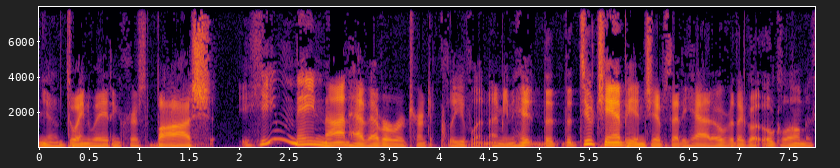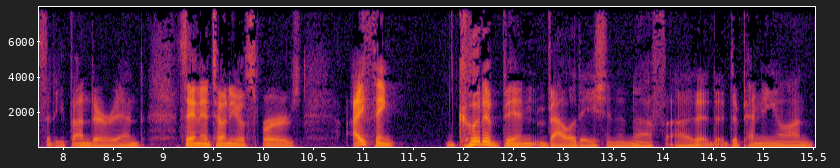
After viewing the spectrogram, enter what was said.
you know, Dwyane Wade and Chris Bosh, he may not have ever returned to Cleveland. I mean, the the two championships that he had over the Oklahoma City Thunder and San Antonio Spurs, I think, could have been validation enough, uh, depending on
